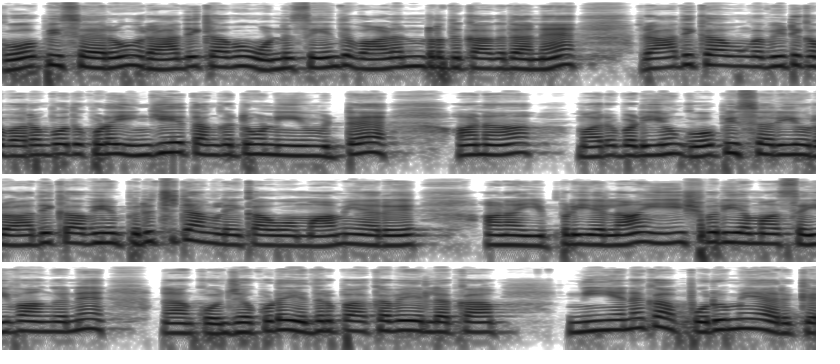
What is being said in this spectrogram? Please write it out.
கோபி சாரும் ராதிகாவும் ஒன்று சேர்ந்து வாழணுன்றதுக்காக தானே? ராதிகா உங்கள் வீட்டுக்கு வரும்போது கூட இங்கேயே தங்கட்டும் நீ விட்ட. ஆனால் மறுபடியும் கோபி சாரையும் ராதிகாவையும் பிரிச்சுட்டாங்களேக்கா உன் மாமியார். ஆனால் இப்படியெல்லாம் ஈஸ்வரி அம்மா செய்வாங்கன்னு நான் கொஞ்சம் கூட எதிர்பார்க்கவே இல்லைக்கா. நீ எனக்கா பொறுமையாக இருக்க?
